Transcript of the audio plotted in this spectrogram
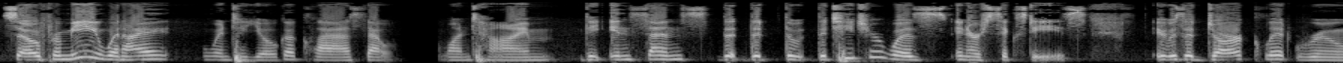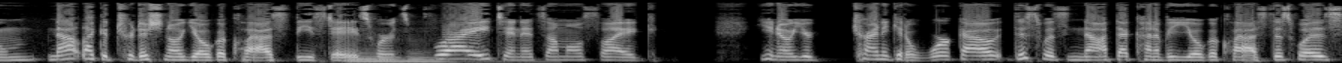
So for me, when I went to yoga class that one time, the incense, the, the, the, the teacher was in her 60s. It was a dark lit room, not like a traditional yoga class these days where it's mm-hmm. bright and it's almost like, you know, you're trying to get a workout. This was not that kind of a yoga class. This was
